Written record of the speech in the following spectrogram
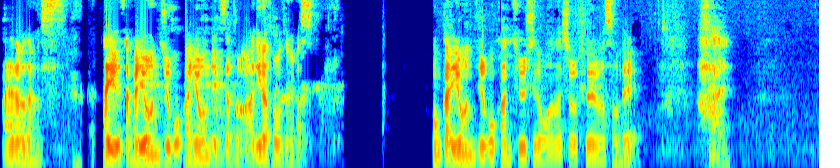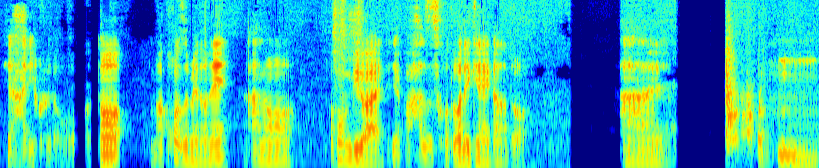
ありがとうございます。太陽さんが45巻読んできたと、ありがとうございます。今回45巻中心のお話をしておりますので、はい。やはり工藤と、まあ、コズメのね、あの、コンビはやっぱ外すことはできないかなと。はい。うん。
